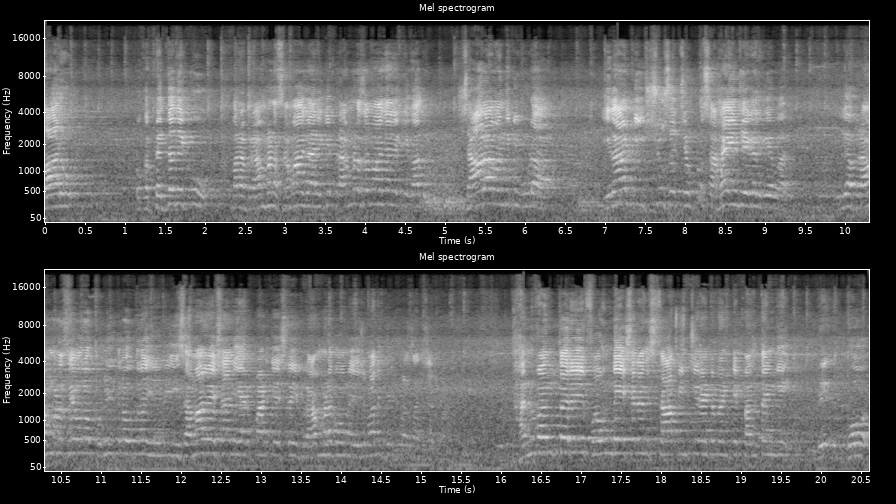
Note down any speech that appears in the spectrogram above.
వారు ఒక పెద్ద దిక్కు మన బ్రాహ్మణ సమాజానికి బ్రాహ్మణ సమాజానికి కాదు చాలామందికి కూడా ఇలాంటి ఇష్యూస్ వచ్చినప్పుడు సహాయం చేయగలిగేవారు. ఇక బ్రాహ్మణ సేవలో పునీతులవుతున్న ఈ- ఈ సమావేశాన్ని ఏర్పాటు చేసిన ఈ బ్రాహ్మణ భవన యజమాని గిరిప్రసాద్ శర్మ ధన్వంతరి ఫౌండేషన్ అని స్థాపించినటువంటి పంతంగి గో-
